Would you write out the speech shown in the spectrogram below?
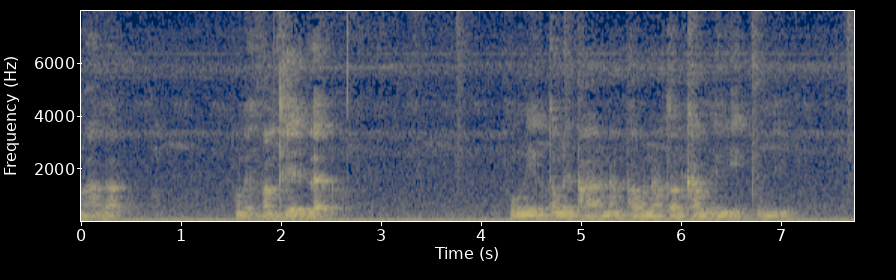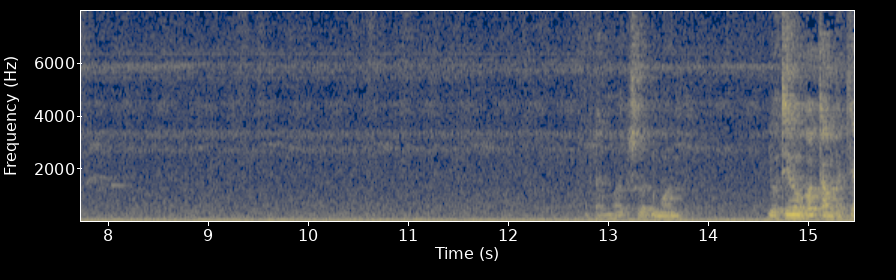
มาก็ต้องไปฟังเทศอีกแหละพรุ่งนี้ก็ต้องไปพานั่งภาวนาตอนค่ำอย่างนี้อีกพรุ่งนี้ทำวัดสวดมนต์อยู่ที่นู่นเขาทำประจ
